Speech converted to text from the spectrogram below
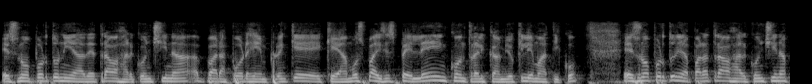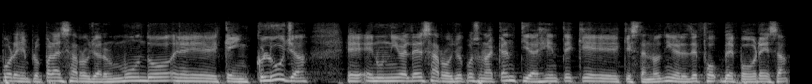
Es una oportunidad de trabajar con China para, por ejemplo, en que, ambos países peleen contra el cambio climático. Es una oportunidad para trabajar con China, por ejemplo, para desarrollar un mundo eh, que incluya eh, en un nivel de desarrollo pues una cantidad de gente que, que está en los niveles de, de pobreza.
